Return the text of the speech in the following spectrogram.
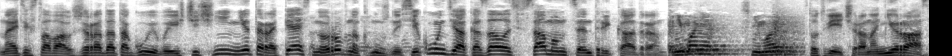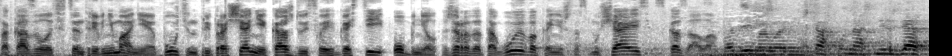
На этих словах Жирада Тагуева из Чечни, не торопясь, но ровно к нужной секунде оказалась в самом центре кадра. Внимание, снимаю. В тот вечер она не раз оказывалась в центре внимания. Путин при прощании каждую из своих гостей обнял. Жирада Тагуева, конечно, смущаясь, сказала. Владимир Владимирович, как у нас нельзя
